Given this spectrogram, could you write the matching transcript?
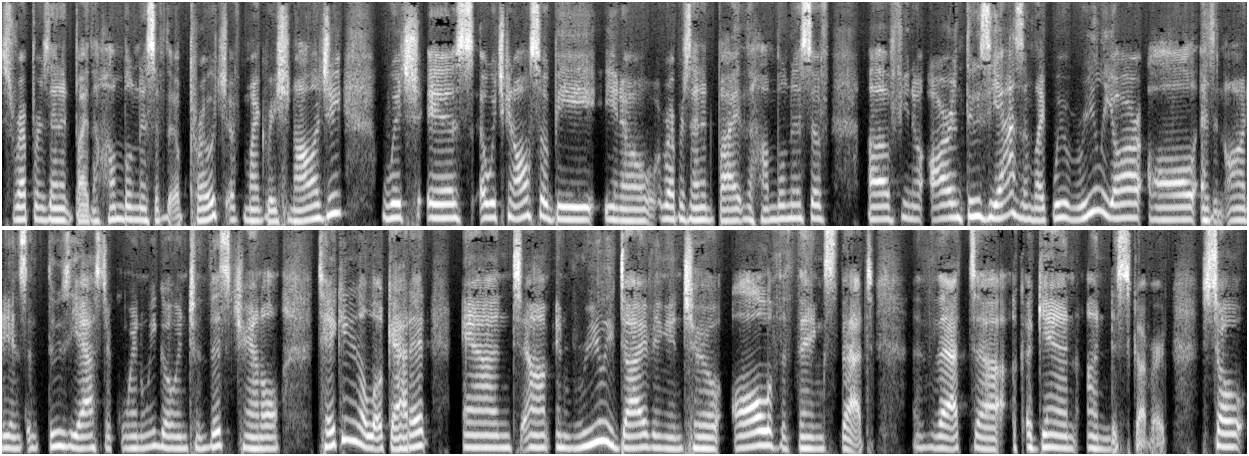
is represented by the humbleness of the approach of migrationology which is uh, which can also be you know represented by the humbleness of of you know our enthusiasm. Like we really are all as an audience enthusiastic when we go into this channel taking a look at it and um, and really diving into all of the things that that uh, again undiscovered. So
